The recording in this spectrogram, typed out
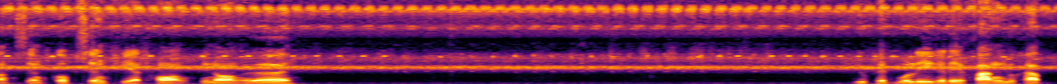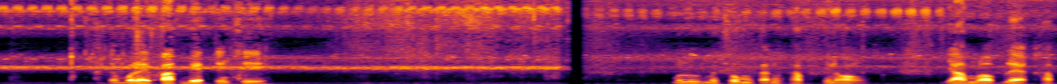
ฟังเสียงกบเสียงเขียดห้องพี่น้องเอ้ยอยู่เพชรบุรีก็ได้ฟังอยู่ครับแต่บ่ได้ปักเบ็ดจังสีมาลุ้นมาชมกันครับพี่น้องยามรอบแรกครับ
